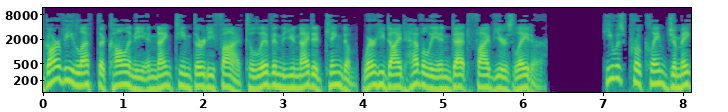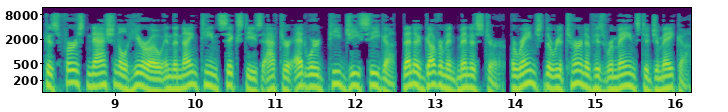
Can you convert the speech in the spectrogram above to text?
Garvey left the colony in 1935 to live in the United Kingdom, where he died heavily in debt five years later. He was proclaimed Jamaica's first national hero in the 1960s after Edward P. G. Seaga, then a government minister, arranged the return of his remains to Jamaica.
